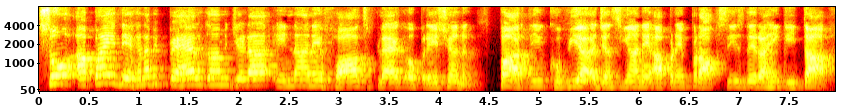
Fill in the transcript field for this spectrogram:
ਸੋ ਆਪਾਂ ਇਹ ਦੇਖਣਾ ਵੀ ਪਹਿਲਗਾਮ ਜਿਹੜਾ ਇਹਨਾਂ ਨੇ ਫਾਲਸ ਫਲੈਗ ਆਪਰੇਸ਼ਨ ਭਾਰਤੀ ਖੁਫੀਆ ਏਜੰਸੀਆਂ ਨੇ ਆਪਣੇ ਪ੍ਰੌਕਸੀਜ਼ ਦੇ ਰਾਹੀਂ ਕੀਤਾ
